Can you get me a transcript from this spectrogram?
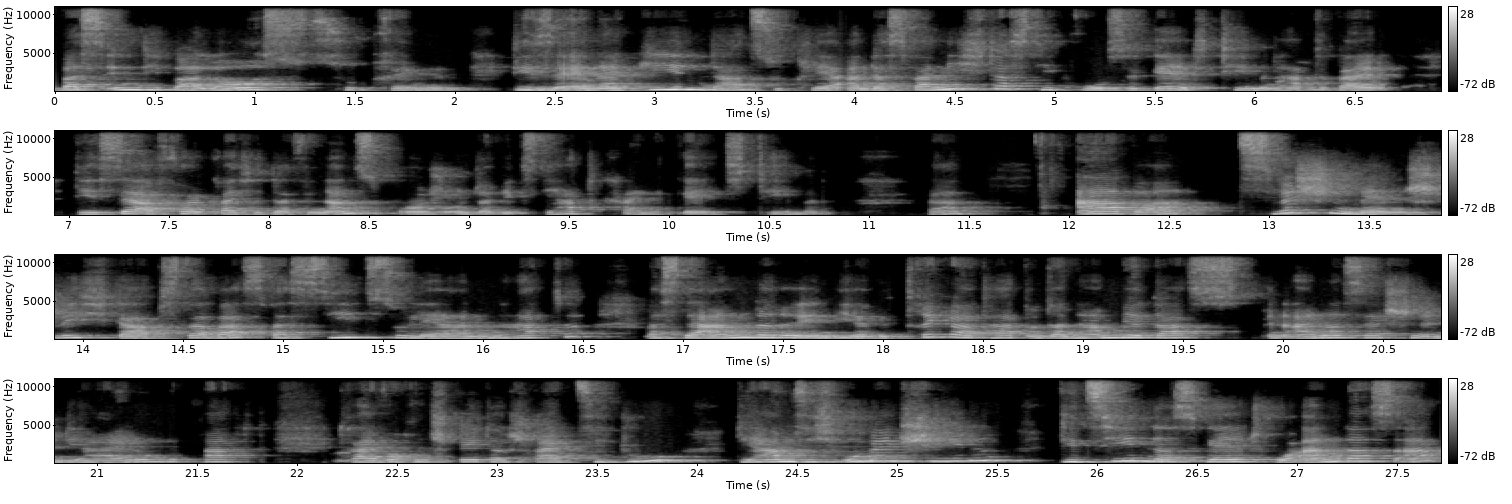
was in die Balance zu bringen, diese Energien da zu klären. Das war nicht, dass die große Geldthemen hatte, weil die ist sehr erfolgreich in der Finanzbranche unterwegs, die hat keine Geldthemen. Ja? Aber zwischenmenschlich gab es da was, was sie zu lernen hatte, was der andere in ihr getriggert hat. Und dann haben wir das in einer Session in die Heilung gebracht. Drei Wochen später schreibt sie, du, die haben sich umentschieden, die ziehen das Geld woanders ab.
